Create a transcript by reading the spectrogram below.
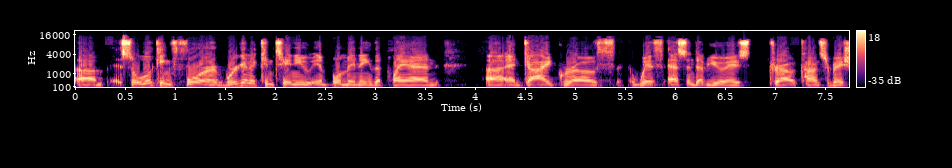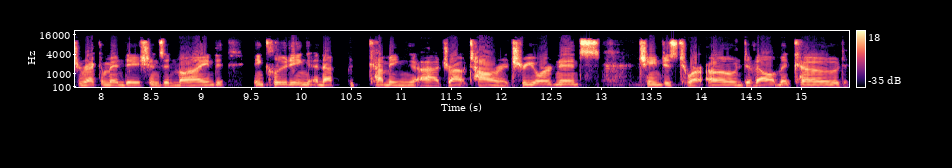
Um, so looking forward, we're going to continue implementing the plan uh, and guide growth with SNWA's drought conservation recommendations in mind, including an upcoming uh, drought tolerant tree ordinance, changes to our own development code,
